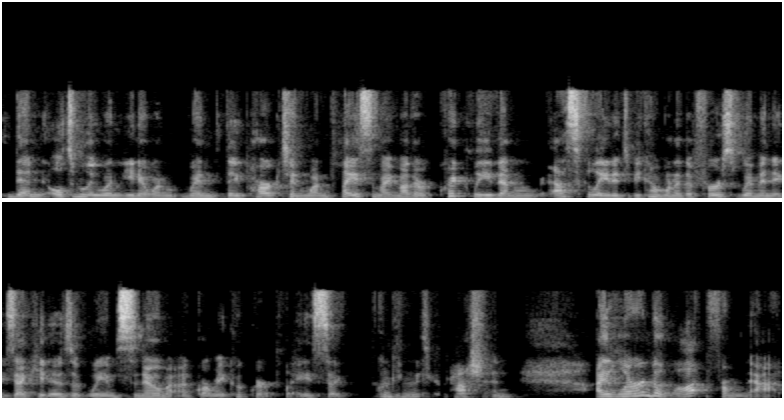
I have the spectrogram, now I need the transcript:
then ultimately when, you know, when when they parked in one place and my mother quickly then escalated to become one of the first women executives of Williams Sonoma, gourmet cookware place, like cooking mm-hmm. with your passion. I learned a lot from that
